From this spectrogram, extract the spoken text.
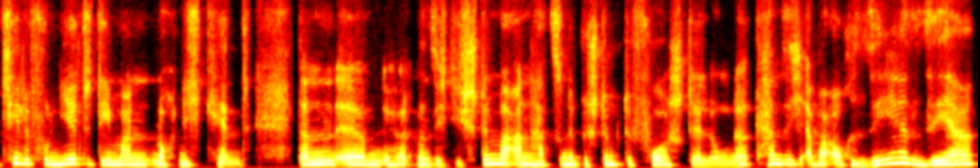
telefoniert, den man noch nicht kennt, dann ähm, hört man sich die Stimme an, hat so eine bestimmte Vorstellung, ne? Kann sich aber auch sehr, sehr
